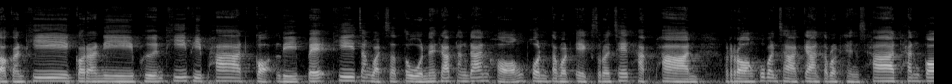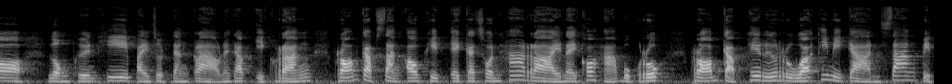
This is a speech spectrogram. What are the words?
ต่อกันที่กรณีพื้นที่พิพาทเกาะหลีเป๊ะที่จังหวัดสตูลนะครับ ทางด้านของพลตำรวจเอกสุรเชษฐ์หักพาน รองผู้บัญชาการตำรวจแห่งชาติ ท่านก็ลงพื้นที่ไปจุดดังกล่าวนะครับ อีกครั้ง พร้อมกับสั่งเอาผิดเอกชน 5 รายในข้อหาบุกรุก พร้อมกับให้รื้อรั้วที่มีการสร้างปิด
